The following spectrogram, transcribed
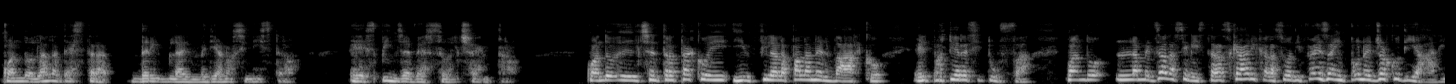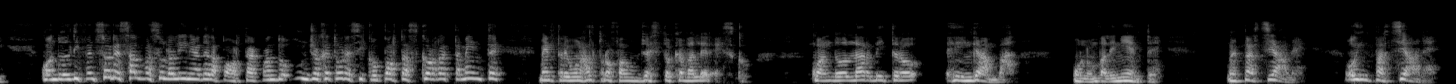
Quando l'ala destra dribbla il mediano sinistro e spinge verso il centro, quando il centrattacco infila la palla nel varco e il portiere si tuffa, quando la mezzala sinistra scarica la sua difesa e impone gioco di ali, quando il difensore salva sulla linea della porta, quando un giocatore si comporta scorrettamente mentre un altro fa un gesto cavalleresco, quando l'arbitro è in gamba o non vale niente, o è parziale o imparziale.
